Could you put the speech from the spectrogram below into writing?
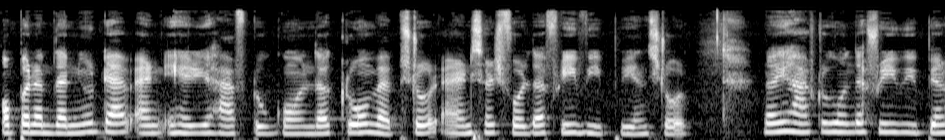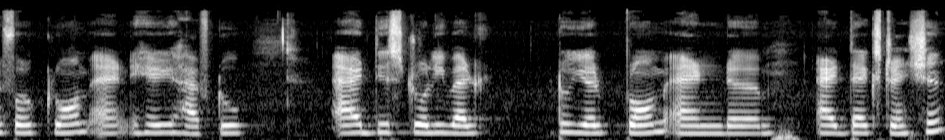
open up the new tab and here you have to go on the chrome web store and search for the free vpn store. Now you have to go on the free vpn for chrome and here you have to add this trolley well to your chrome and uh, add the extension.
